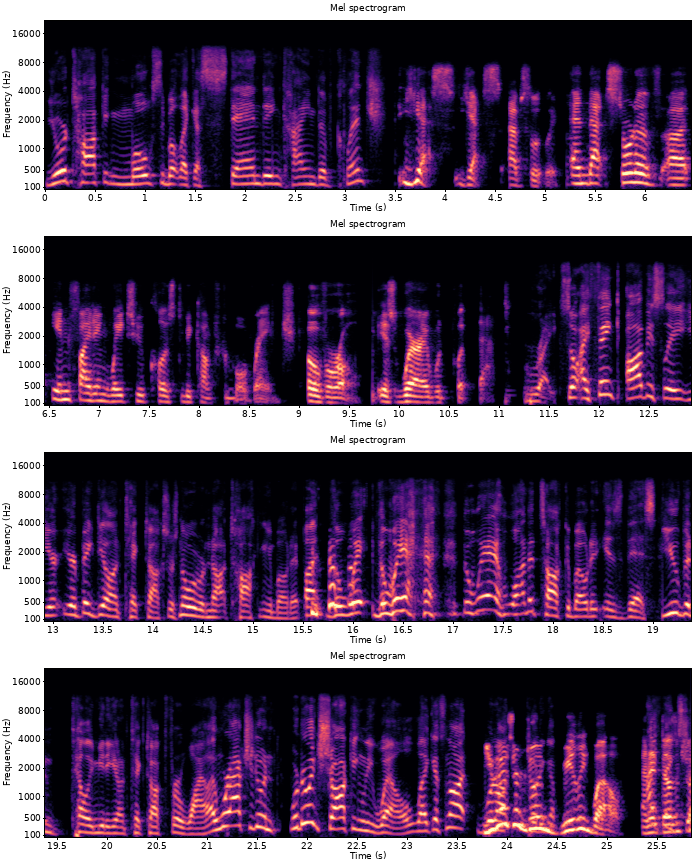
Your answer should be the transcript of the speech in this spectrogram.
you're talking mostly about like a standing kind of clinch. Yes, yes, absolutely. And that sort of uh, infighting way too close to be comfortable range overall is where I would put that. Right. So I think obviously you're you're a big deal on TikTok. So there's no way we're not talking about it. But the way the way the way I want to talk about it is this. You've been telling me to get on TikTok for a while, and we're actually doing we're doing shockingly well. Like it's not You guys are doing up- really well, and I it doesn't so.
